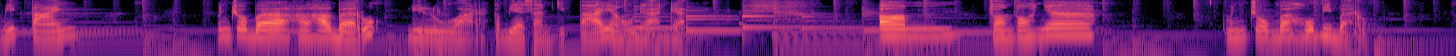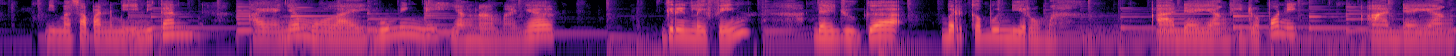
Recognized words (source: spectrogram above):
me time mencoba hal-hal baru di luar kebiasaan kita yang udah ada. Um, contohnya mencoba hobi baru. Di masa pandemi ini kan kayaknya mulai booming nih yang namanya green living dan juga berkebun di rumah. Ada yang hidroponik, ada yang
